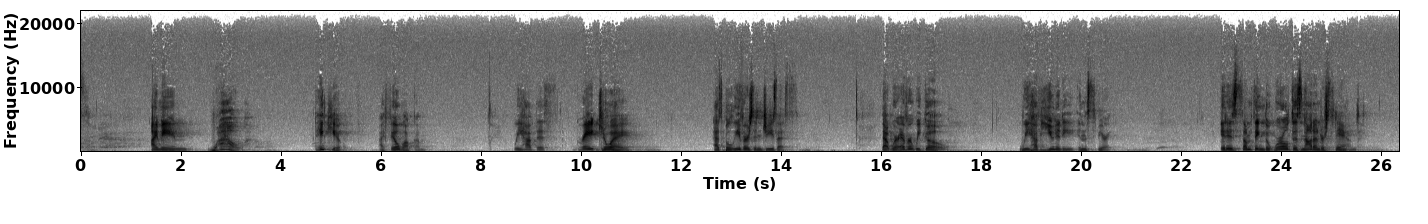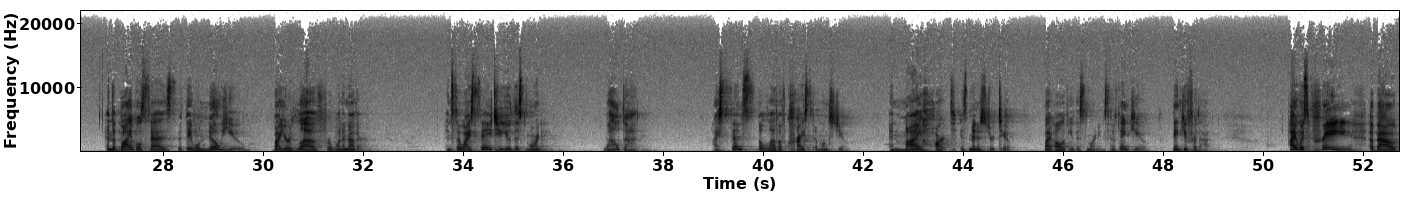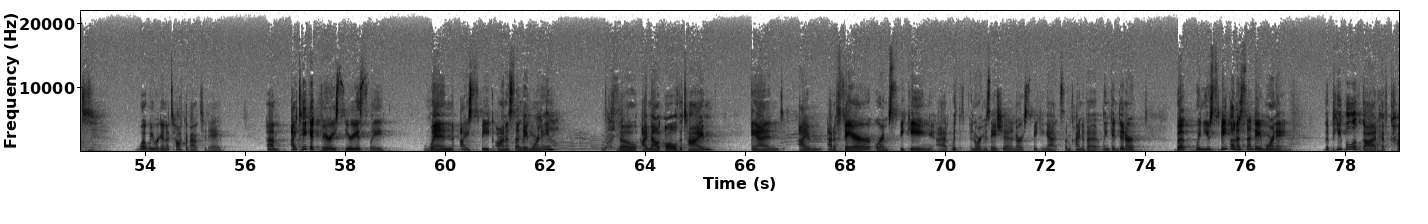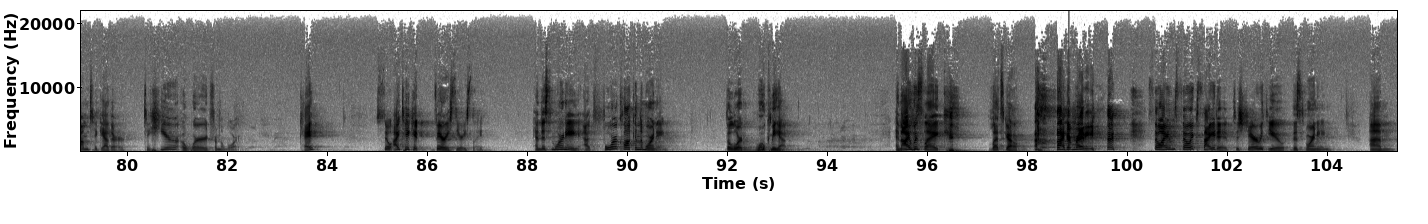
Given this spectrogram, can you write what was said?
I mean, wow. Thank you. I feel welcome. We have this great joy as believers in Jesus that wherever we go, we have unity in the Spirit. It is something the world does not understand. And the Bible says that they will know you by your love for one another. And so I say to you this morning, well done. I sense the love of Christ amongst you, and my heart is ministered to by all of you this morning. So thank you. Thank you for that. I was praying about what we were going to talk about today. Um, I take it very seriously when I speak on a Sunday morning. So I'm out all the time, and I'm at a fair or I'm speaking at, with an organization or speaking at some kind of a Lincoln dinner. But when you speak on a Sunday morning, the people of God have come together to hear a word from the Lord. Okay? So I take it very seriously. And this morning at four o'clock in the morning, the Lord woke me up. And I was like, let's go. I am ready. so I am so excited to share with you this morning. Um,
